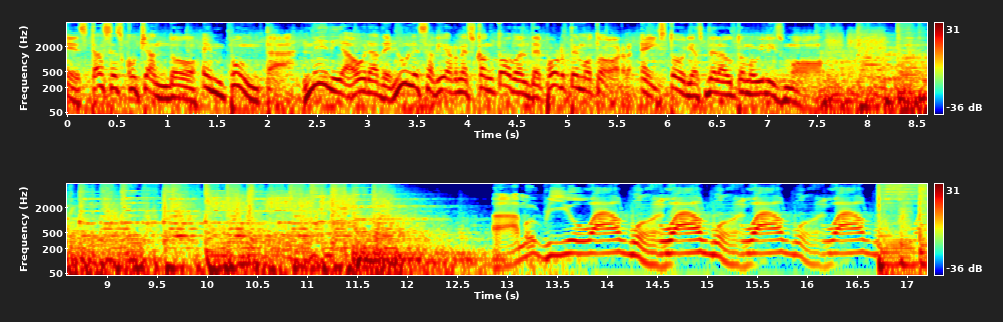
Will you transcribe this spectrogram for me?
Estás escuchando En Punta, media hora de lunes a viernes con todo el deporte motor e historias del automovilismo. I'm a real wild one. Wild one. Wild one. Wild one.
